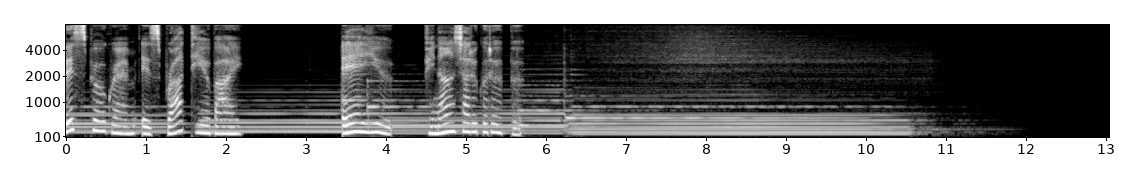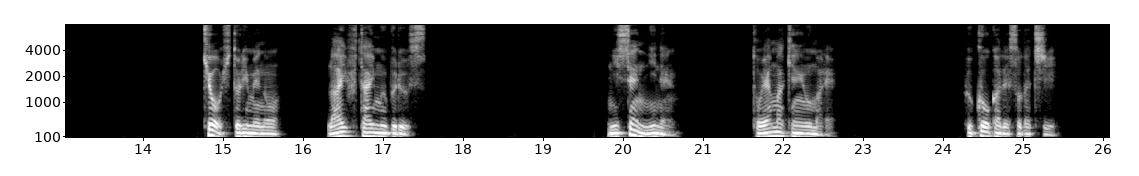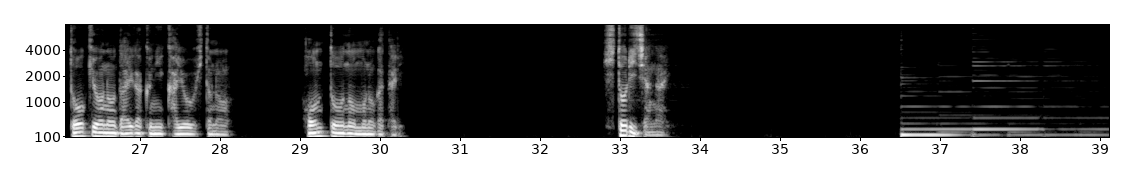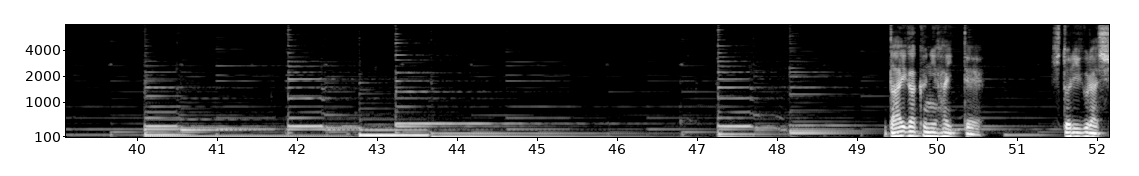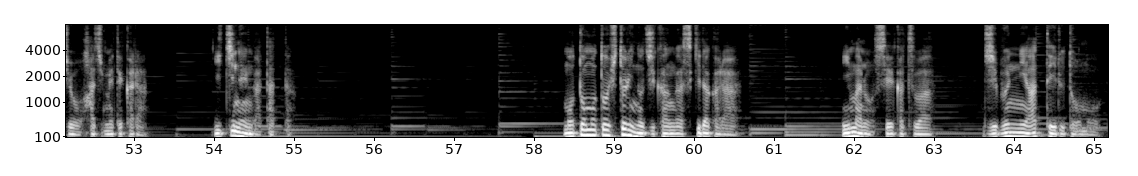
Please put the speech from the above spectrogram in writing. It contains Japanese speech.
This program is brought to you by au フィナンシャルグループ今日一人目のライフタイムブルース。2002年富山県生まれ。福岡で育ち東京の大学に通う人の本当の物語。一人じゃない。大学に入って一人暮らしを始めてから一年が経った。もともと一人の時間が好きだから今の生活は自分に合っていると思う。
